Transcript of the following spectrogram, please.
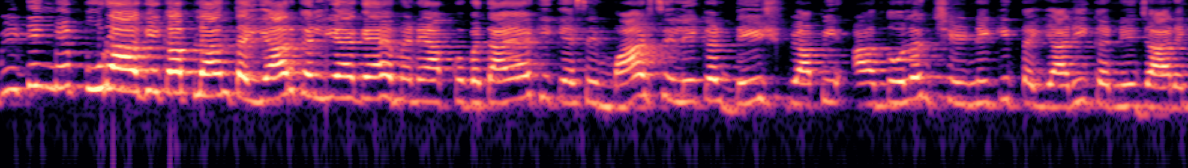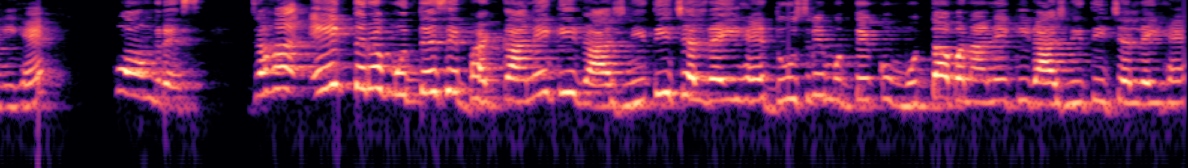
मीटिंग में पूरा आगे का प्लान तैयार कर लिया गया है। मैंने आपको बताया कि कैसे मार्च से लेकर देशव्यापी आंदोलन छेड़ने की तैयारी करने जा रही है कांग्रेस, जहाँ एक तरफ़ मुद्दे से भटकाने की राजनीति चल रही है, दूसरे मुद्दे को मुद्दा बनाने की राजनीति चल रही है।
